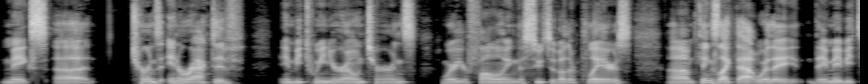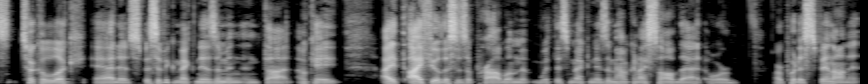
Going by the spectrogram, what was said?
makes uh, turns interactive in between your own turns, where you're following the suits of other players, um, things like that, where they they maybe t- took a look at a specific mechanism and, and thought, okay, I I feel this is a problem with this mechanism. How can I solve that or or put a spin on it?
